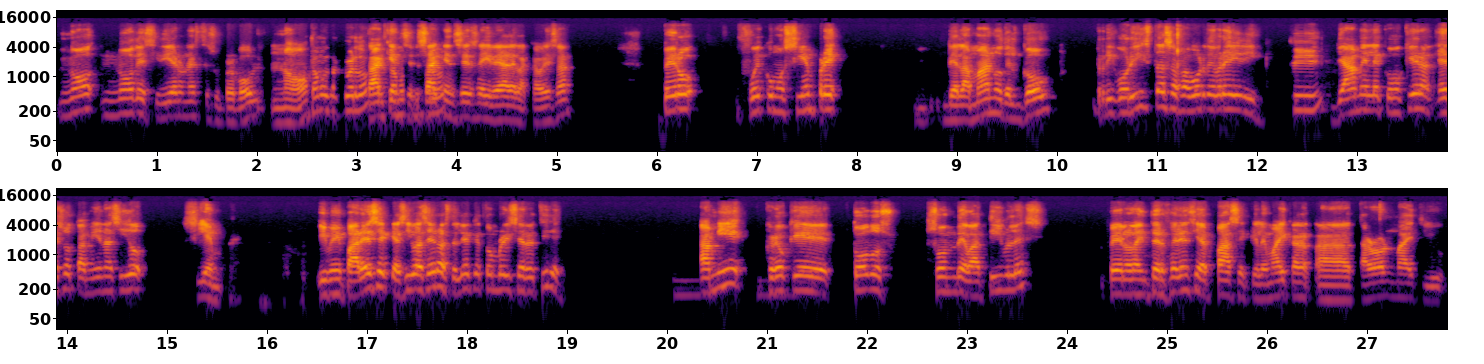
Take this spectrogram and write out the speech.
no, no decidieron este Super Bowl. No. ¿Estamos de acuerdo? Sáquense, ¿Estamos de acuerdo? sáquense esa idea de la cabeza. Pero fue como siempre de la mano del GOAT, rigoristas a favor de Brady. Sí. Llámenle como quieran. Eso también ha sido siempre. Y me parece que así va a ser hasta el día que Tom Brady se retire. A mí creo que todos son debatibles pero la interferencia de pase que le marca a Taron Matthew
